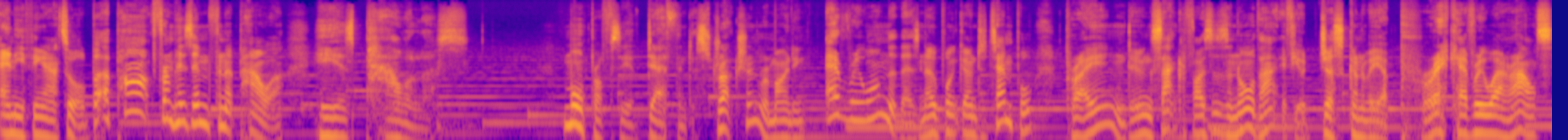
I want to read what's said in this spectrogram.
anything at all, but apart from His infinite power, He is powerless. More prophecy of death and destruction, reminding everyone that there's no point going to temple, praying and doing sacrifices and all that if you're just going to be a prick everywhere else.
